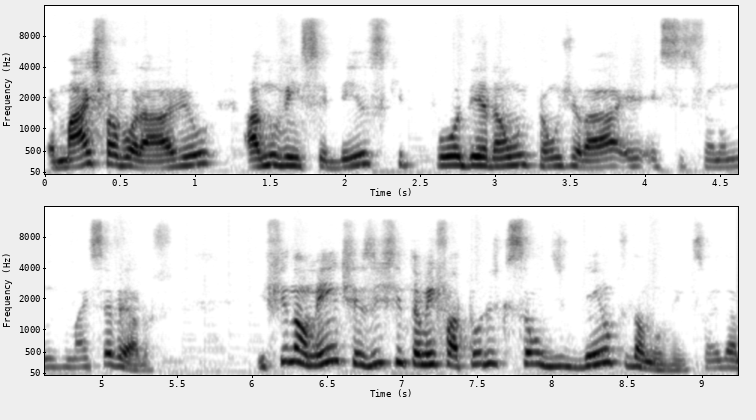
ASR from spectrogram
é, mais favorável a nuvens CBs que poderão, então, gerar esses fenômenos mais severos. E, finalmente, existem também fatores que são de dentro da nuvem, que são, ainda,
